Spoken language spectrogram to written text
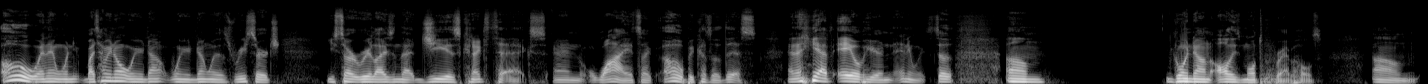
oh, and then when, by the time you know, when you're done, when you're done with this research, you start realizing that G is connected to X and Y. It's like, oh, because of this. And then you have A over here. And anyway, so, um, going down all these multiple rabbit holes. Um,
